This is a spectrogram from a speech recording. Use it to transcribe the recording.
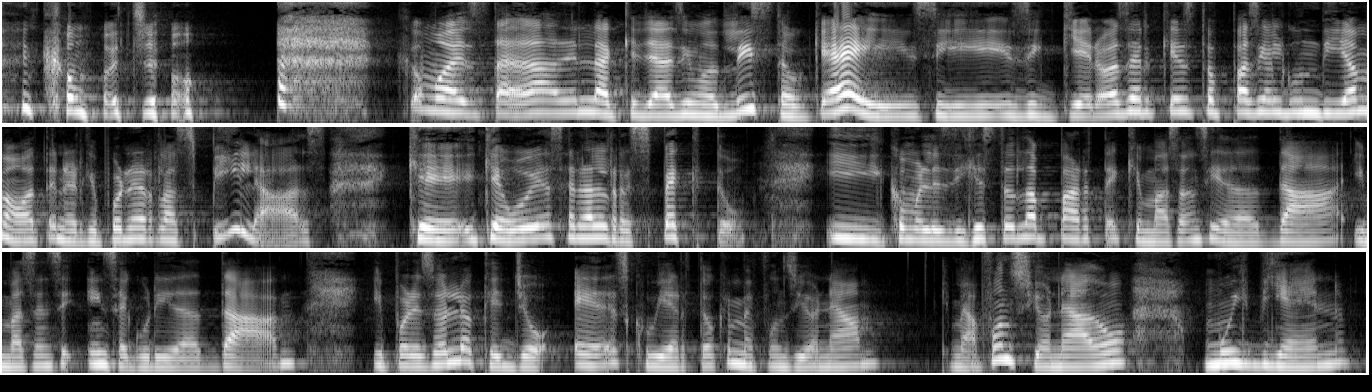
como yo como a esta edad en la que ya decimos, listo, ok, si, si quiero hacer que esto pase algún día, me voy a tener que poner las pilas. ¿Qué, ¿Qué, voy a hacer al respecto? Y como les dije, esta es la parte que más ansiedad da y más inseguridad da. Y por eso es lo que yo he descubierto que me funciona, que me ha funcionado muy bien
